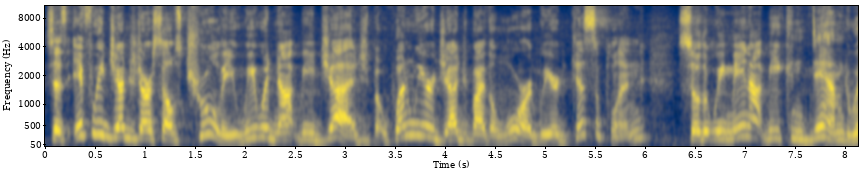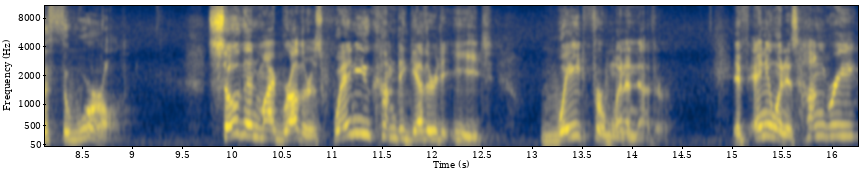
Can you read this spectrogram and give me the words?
says, If we judged ourselves truly, we would not be judged, but when we are judged by the Lord, we are disciplined so that we may not be condemned with the world. So then, my brothers, when you come together to eat, wait for one another. If anyone is hungry,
